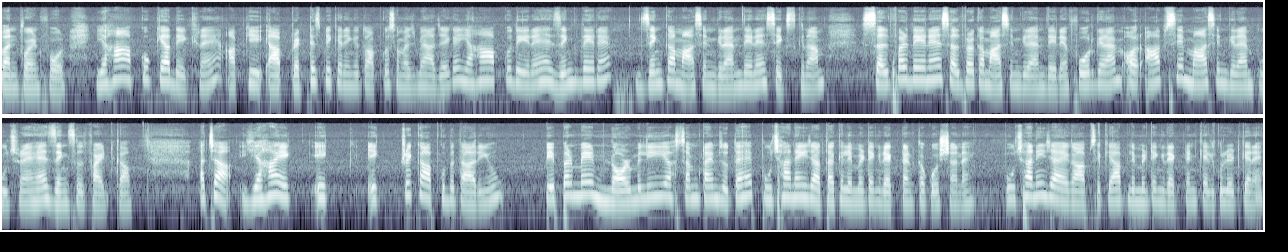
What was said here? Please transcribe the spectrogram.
1.4 पॉइंट यहाँ आपको क्या देख रहे हैं, आपकी, आप प्रैक्टिस भी करेंगे तो आपको समझ में आ जाएगा। यहाँ आपको दे रहे हैं जिंक दे रहे हैं जिंक का मास इन ग्राम दे रहे हैं सिक्स ग्राम सल्फ़र दे रहे हैं सल्फ़र का मास इन ग्राम दे रहे हैं फोर ग्राम और आपसे मास इन ग्राम पूछ रहे हैं जिंक सल्फाइड का। अच्छा यहाँ एक एक एक ट्रिक आपको बता रही हूँ। पेपर में नॉर्मली या समटाइम्स होता है, पूछा नहीं जाता कि लिमिटिंग रेक्टेंट का क्वेश्चन है। पूछा नहीं जाएगा आपसे कि आप लिमिटिंग रेक्टेंट कैलकुलेट करें।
